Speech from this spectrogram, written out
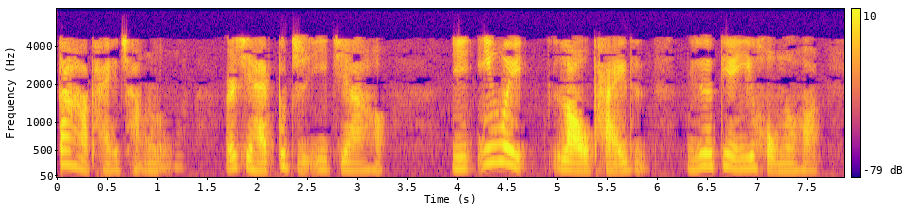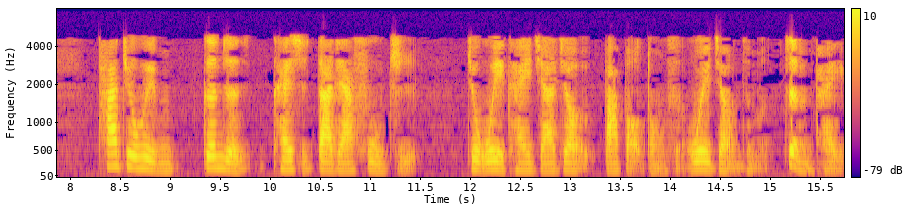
大排长龙，而且还不止一家哈。你因为老牌子，你这个店一红的话，它就会跟着开始大家复制。就我也开一家叫八宝冬粉，我也叫什么正牌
